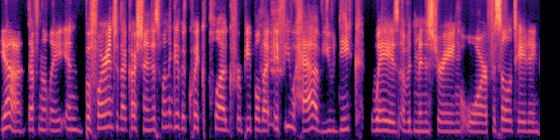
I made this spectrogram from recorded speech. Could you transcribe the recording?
Yeah, definitely. And before I answer that question, I just want to give a quick plug for people that if you have unique ways of administering or facilitating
